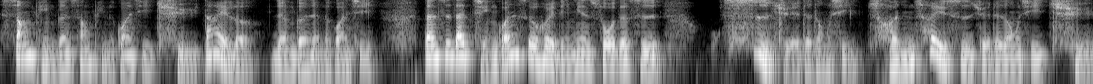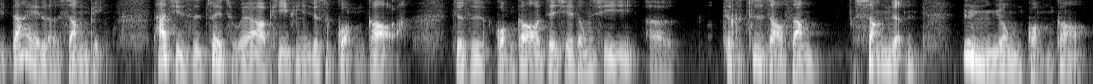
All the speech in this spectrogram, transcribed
商品跟商品的关系取代了人跟人的关系，但是在景观社会里面说的是视觉的东西，纯粹视觉的东西取代了商品。它其实最主要要批评的就是广告啦，就是广告这些东西，呃，这个制造商、商人运用广告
